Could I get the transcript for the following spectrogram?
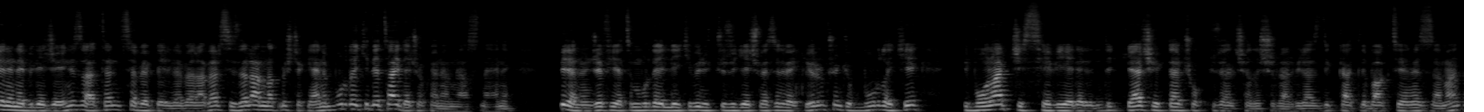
denenebileceğini zaten sebepleriyle beraber sizlere anlatmıştık. Yani buradaki detay da çok önemli aslında. Yani bir an önce fiyatın burada 52.300'ü geçmesini bekliyorum. Çünkü buradaki Fibonacci seviyelerinde gerçekten çok güzel çalışırlar. Biraz dikkatli baktığınız zaman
